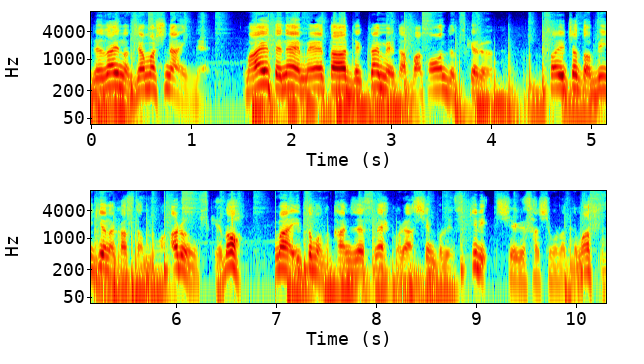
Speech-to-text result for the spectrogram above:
デザインの邪魔しないんで、まあ、あえてね、メーター、でっかいメーターバコーンってつける、そういうちょっと B 級なカスタムもあるんですけど、まあ、いつもの感じですね。これはシンプルにスッキリ仕上げさせてもらってます。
